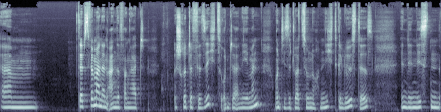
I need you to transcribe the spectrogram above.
ähm, selbst wenn man dann angefangen hat, Schritte für sich zu unternehmen und die Situation noch nicht gelöst ist, in den nächsten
